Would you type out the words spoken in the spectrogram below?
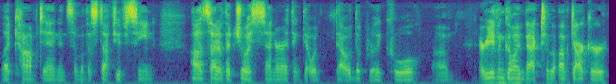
like Compton and some of the stuff you've seen outside of the Joyce Center. I think that would that would look really cool. Um, or even going back to a darker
